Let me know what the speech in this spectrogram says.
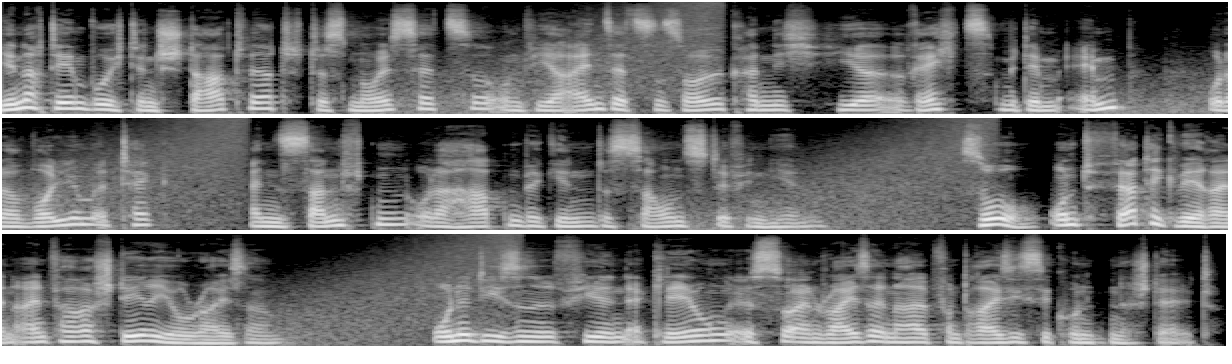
Je nachdem, wo ich den Startwert des Noise setze und wie er einsetzen soll, kann ich hier rechts mit dem Amp oder Volume Attack einen sanften oder harten Beginn des Sounds definieren. So, und fertig wäre ein einfacher Stereo-Riser. Ohne diese vielen Erklärungen ist so ein Riser innerhalb von 30 Sekunden erstellt.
